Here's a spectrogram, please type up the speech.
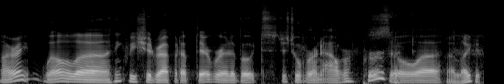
All right. Well, uh, I think we should wrap it up there. We're at about just over an hour. Perfect. So, uh, I like it.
